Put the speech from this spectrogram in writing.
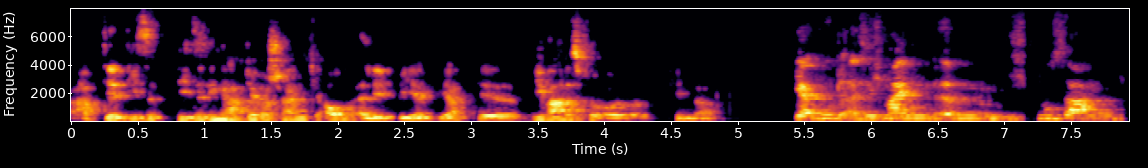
Habt ihr diese, diese Dinge habt ihr wahrscheinlich auch erlebt. Wie, wie, habt ihr, wie war das für eure Kinder? Ja gut, also ich meine, ähm, ich muss sagen,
